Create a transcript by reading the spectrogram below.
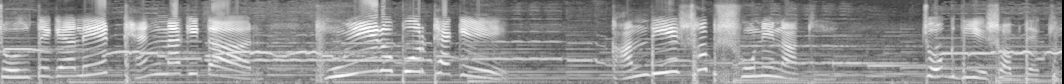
চলতে গেলে ঠ্যাং নাকি তার ভুঁয়ের ওপর ঠেকে। কান দিয়ে সব শোনে নাকি, চোখ দিয়ে সব দেখে।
